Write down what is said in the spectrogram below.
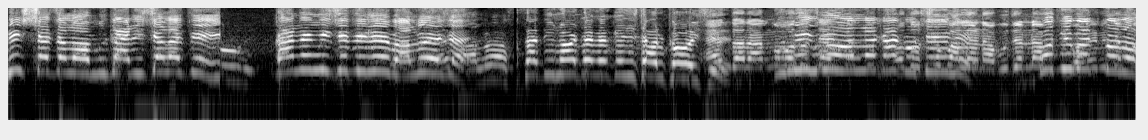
রিক্সা চালাও আমি গাড়ি চালাতে কানে নিচে দিলে ভালো হয়ে যায়। ভালো দিন নয় টাকা কেজি চাউল খাওয়া হয়েছে। তুমি তো আল্লাহ কাকুতে প্রতিবাদ করো।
